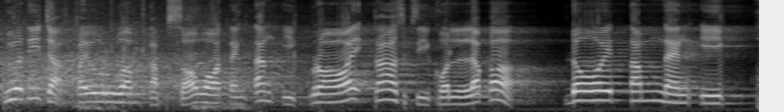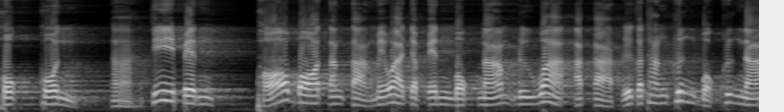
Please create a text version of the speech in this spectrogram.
เพื่อที่จะไปรวมกับสวแต่งตั้งอีก 194 คนแล้วก็ โดยตำแหน่งอีก 6 คนที่เป็นผอบอต่างๆ ไม่ว่าจะเป็นบกน้ำหรือว่าอากาศหรือกระทั่งครึ่งบกครึ่งน้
